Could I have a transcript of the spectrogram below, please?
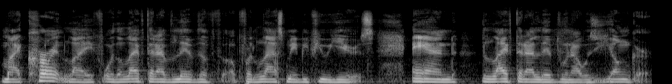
my current life or the life that I've lived for the last maybe few years, and the life that I lived when I was younger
